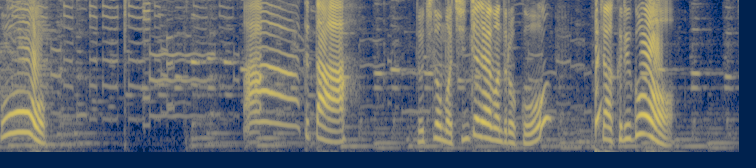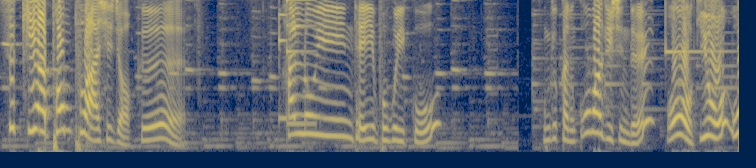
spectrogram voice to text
오! 아 됐다 엄마 진짜 잘 만들었고 자 그리고 스키드와 펌프 아시죠? 그 할로윈 데이 복을 입고 공격하는 꼬마 귀신들 오 귀여워? 오?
